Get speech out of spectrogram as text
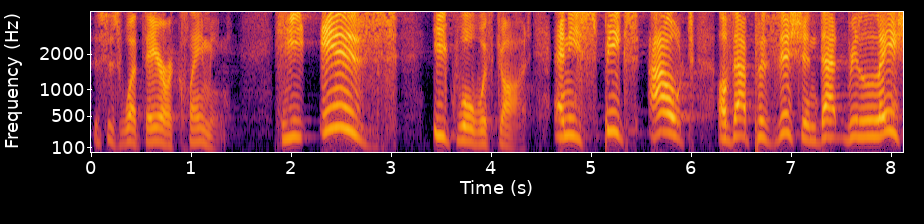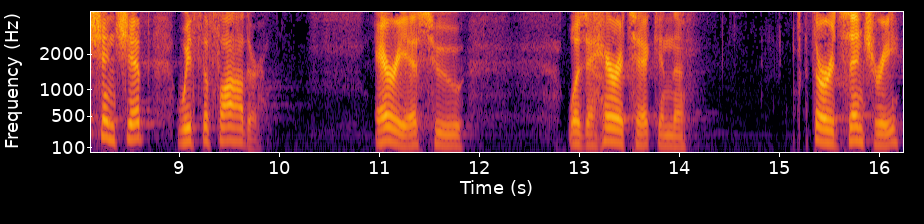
This is what they are claiming. He is equal with God. And he speaks out of that position, that relationship with the Father. Arius, who was a heretic in the third century,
